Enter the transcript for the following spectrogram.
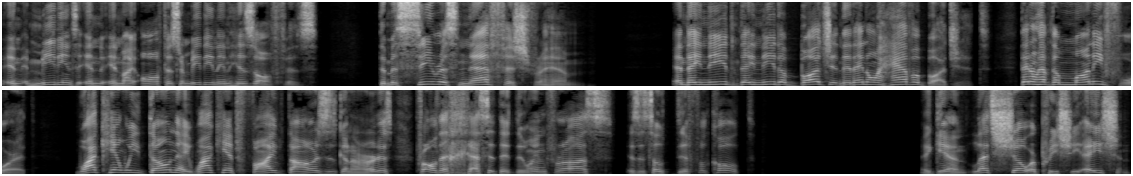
in, in meetings in, in my office or meeting in his office. The Mesiris Nefesh for him. And they need they need a budget, and they don't have a budget. They don't have the money for it. Why can't we donate? Why can't five dollars is going to hurt us for all the chesed they're doing for us? Is it so difficult? Again, let's show appreciation.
